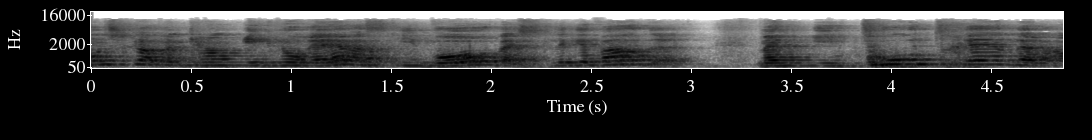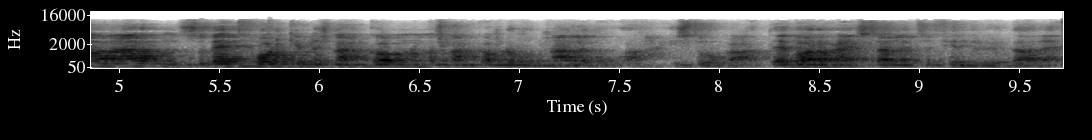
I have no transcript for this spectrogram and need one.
ondskapen kan ignoreres i vår vestlige verden. Men i to tredjedeler av verden så vet folk hva vi snakker om når vi snakker om det onde eller gode. i stor grad. Det er bare å reise litt, så finner du ut av det.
